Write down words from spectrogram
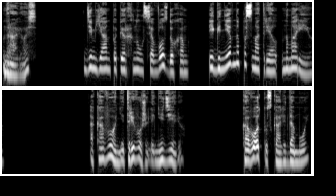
Нравилось? Демьян поперхнулся воздухом и гневно посмотрел на Марию. А кого не тревожили неделю? Кого отпускали домой?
